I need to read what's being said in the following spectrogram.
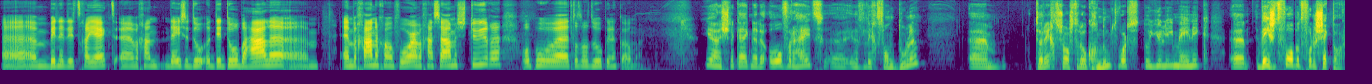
ehm, binnen dit traject. we gaan deze doel, dit doel behalen. Ehm, en we gaan er gewoon voor en we gaan samen sturen op hoe we tot dat doel kunnen komen. Ja, als je dan kijkt naar de overheid uh, in het licht van doelen. Uh, terecht, zoals het ook genoemd wordt door jullie, meen ik. Uh, wees het voorbeeld voor de sector.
